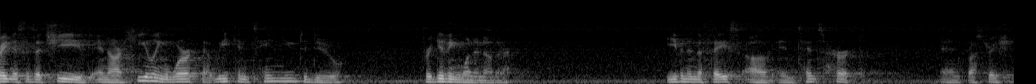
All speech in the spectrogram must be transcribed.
Greatness is achieved in our healing work that we continue to do, forgiving one another, even in the face of intense hurt and frustration.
